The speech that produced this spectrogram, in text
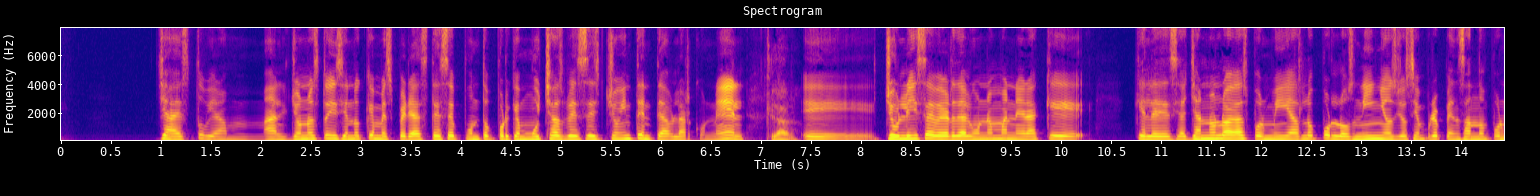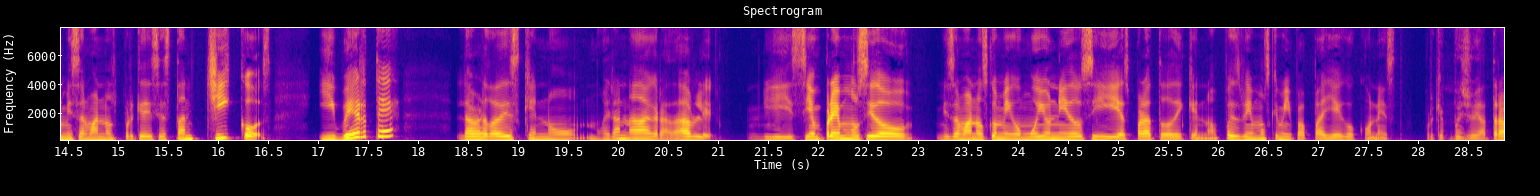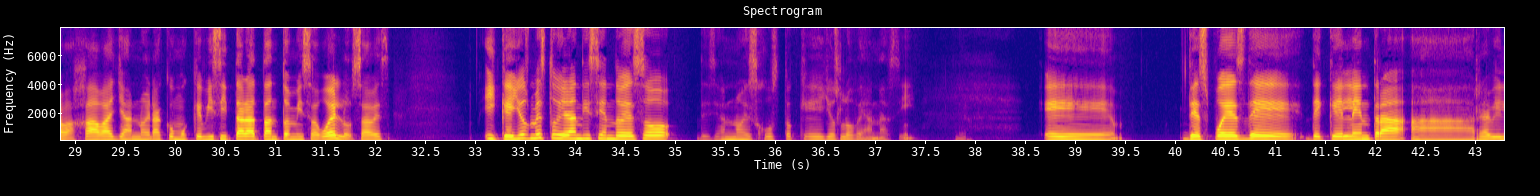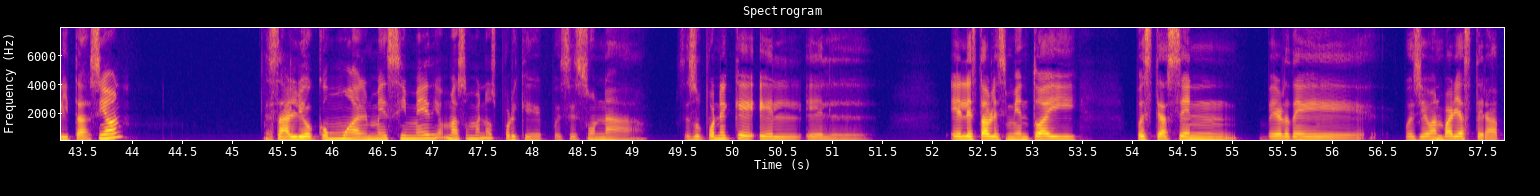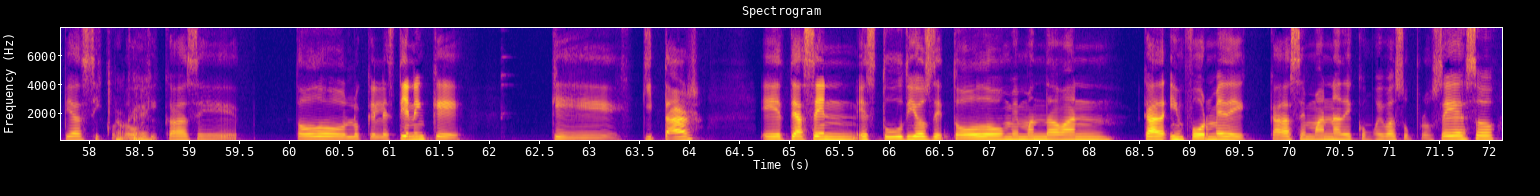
ya estuviera mal? Yo no estoy diciendo que me esperé hasta ese punto porque muchas veces yo intenté hablar con él. Claro. Eh, yo le hice ver de alguna manera que, que le decía, ya no lo hagas por mí, hazlo por los niños. Yo siempre pensando por mis hermanos porque decía, están chicos. Y verte, la verdad es que no, no era nada agradable. Y siempre hemos sido, mis hermanos conmigo, muy unidos y es para todo de que no, pues vimos que mi papá llegó con esto. Porque pues yo ya trabajaba, ya no era como que visitara tanto a mis abuelos, ¿sabes? Y que ellos me estuvieran diciendo eso, decían, no es justo que ellos lo vean así. Eh, después de, de que él entra a rehabilitación, salió como al mes y medio, más o menos, porque pues es una, se supone que el, el, el establecimiento ahí, pues te hacen ver de, pues llevan varias terapias psicológicas, eh, todo lo que les tienen que, que quitar. Eh, te hacen estudios de todo, me mandaban cada informe de cada semana de cómo iba su proceso.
